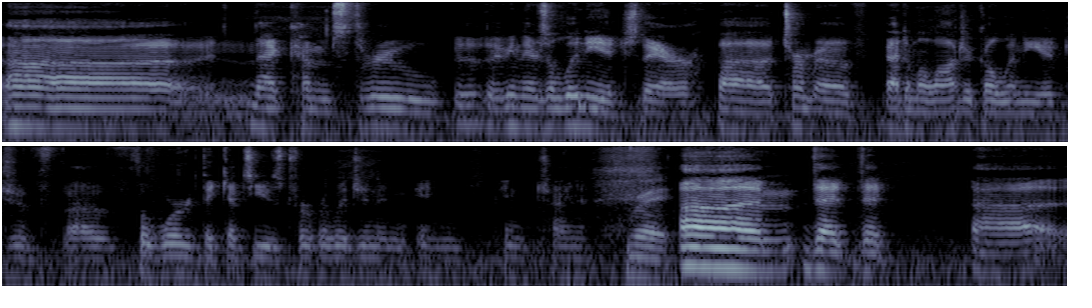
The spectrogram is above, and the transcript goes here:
Uh, that comes through. I mean, there's a lineage there, uh, term of etymological lineage of, of the word that gets used for religion in, in, in China. Right. Um, that that uh,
